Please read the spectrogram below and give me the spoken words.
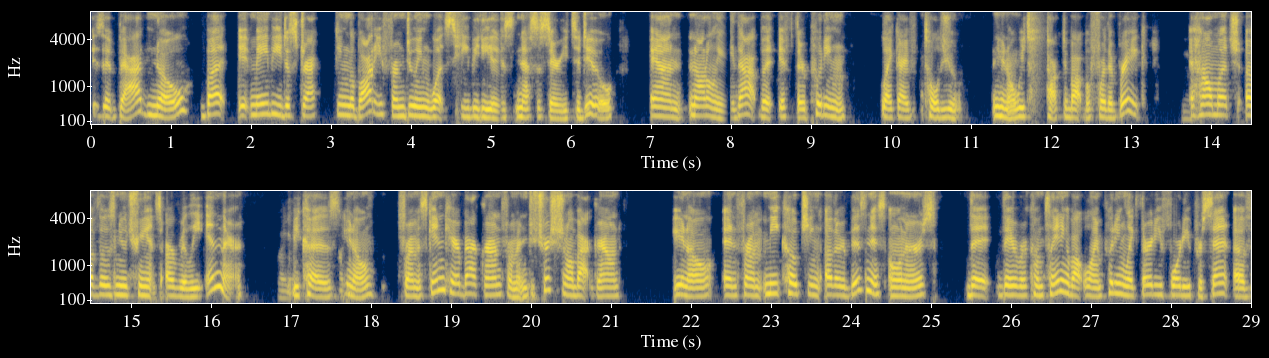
is it bad? No, but it may be distracting the body from doing what CBD is necessary to do. And not only that, but if they're putting, like I've told you, you know, we talked about before the break, mm-hmm. how much of those nutrients are really in there. Right. Because, you know, from a skincare background, from a nutritional background, you know, and from me coaching other business owners that they were complaining about, well, I'm putting like 30, 40% of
